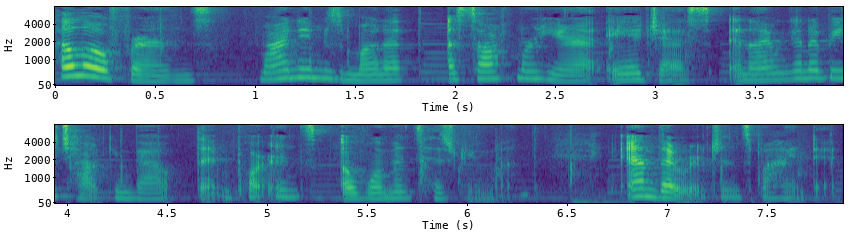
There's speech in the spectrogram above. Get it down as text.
Hello, friends. My name is Manat, a sophomore here at AHS, and I'm going to be talking about the importance of Women's History Month and the origins behind it.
